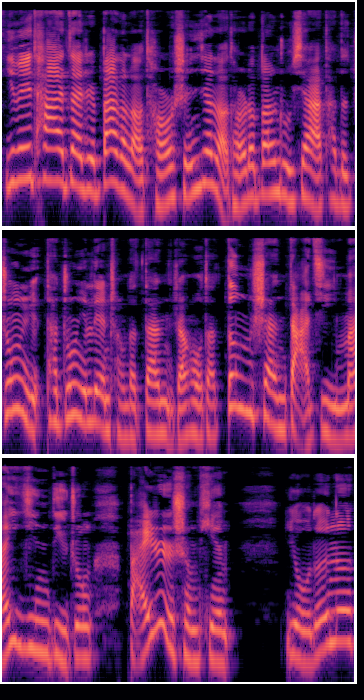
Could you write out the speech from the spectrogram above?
因为他在这八个老头神仙老头的帮助下，他的终于他终于练成了丹，然后他登山大计，埋金地中，白日升天。有的呢。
